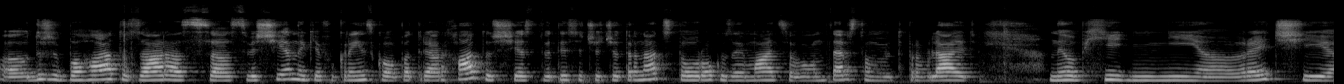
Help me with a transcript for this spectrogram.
е, дуже багато зараз е, священників українського патріархату ще з 2014 року займаються волонтерством, відправляють необхідні е, речі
